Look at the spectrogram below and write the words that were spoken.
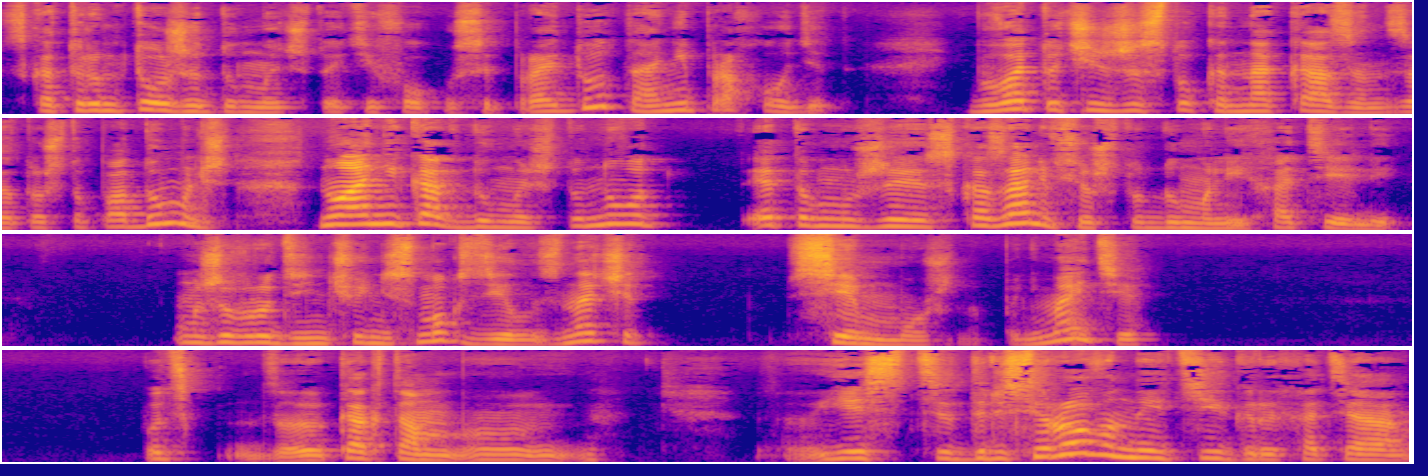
с которым тоже думают, что эти фокусы пройдут, а они проходят. Бывает очень жестоко наказан за то, что подумали. Ну, они как думают, что ну вот этому уже сказали все, что думали и хотели. Он же вроде ничего не смог сделать, значит, всем можно, понимаете? Вот э, как там, э, есть дрессированные тигры, хотя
